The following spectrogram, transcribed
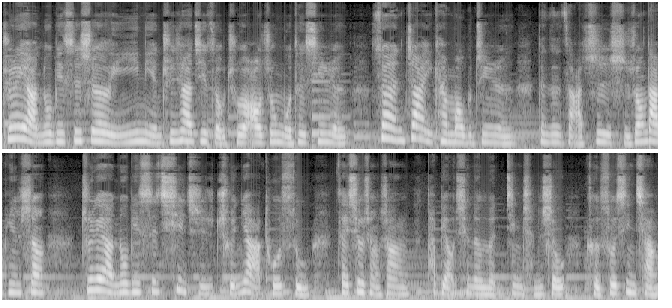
茱莉亚·诺比斯是2011年春夏季走出了澳洲模特新人。虽然乍一看貌不惊人，但在杂志时装大片上，茱莉亚·诺比斯气质纯雅脱俗。在秀场上，她表现得冷静成熟，可塑性强。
